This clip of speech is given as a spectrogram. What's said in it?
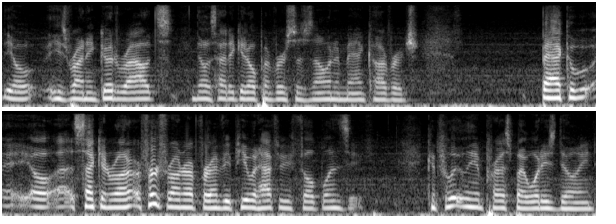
you know, he's running good routes, knows how to get open versus zone and man coverage. Back, you know, a second runner, or first runner up for MVP would have to be Philip Lindsay. Completely impressed by what he's doing.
